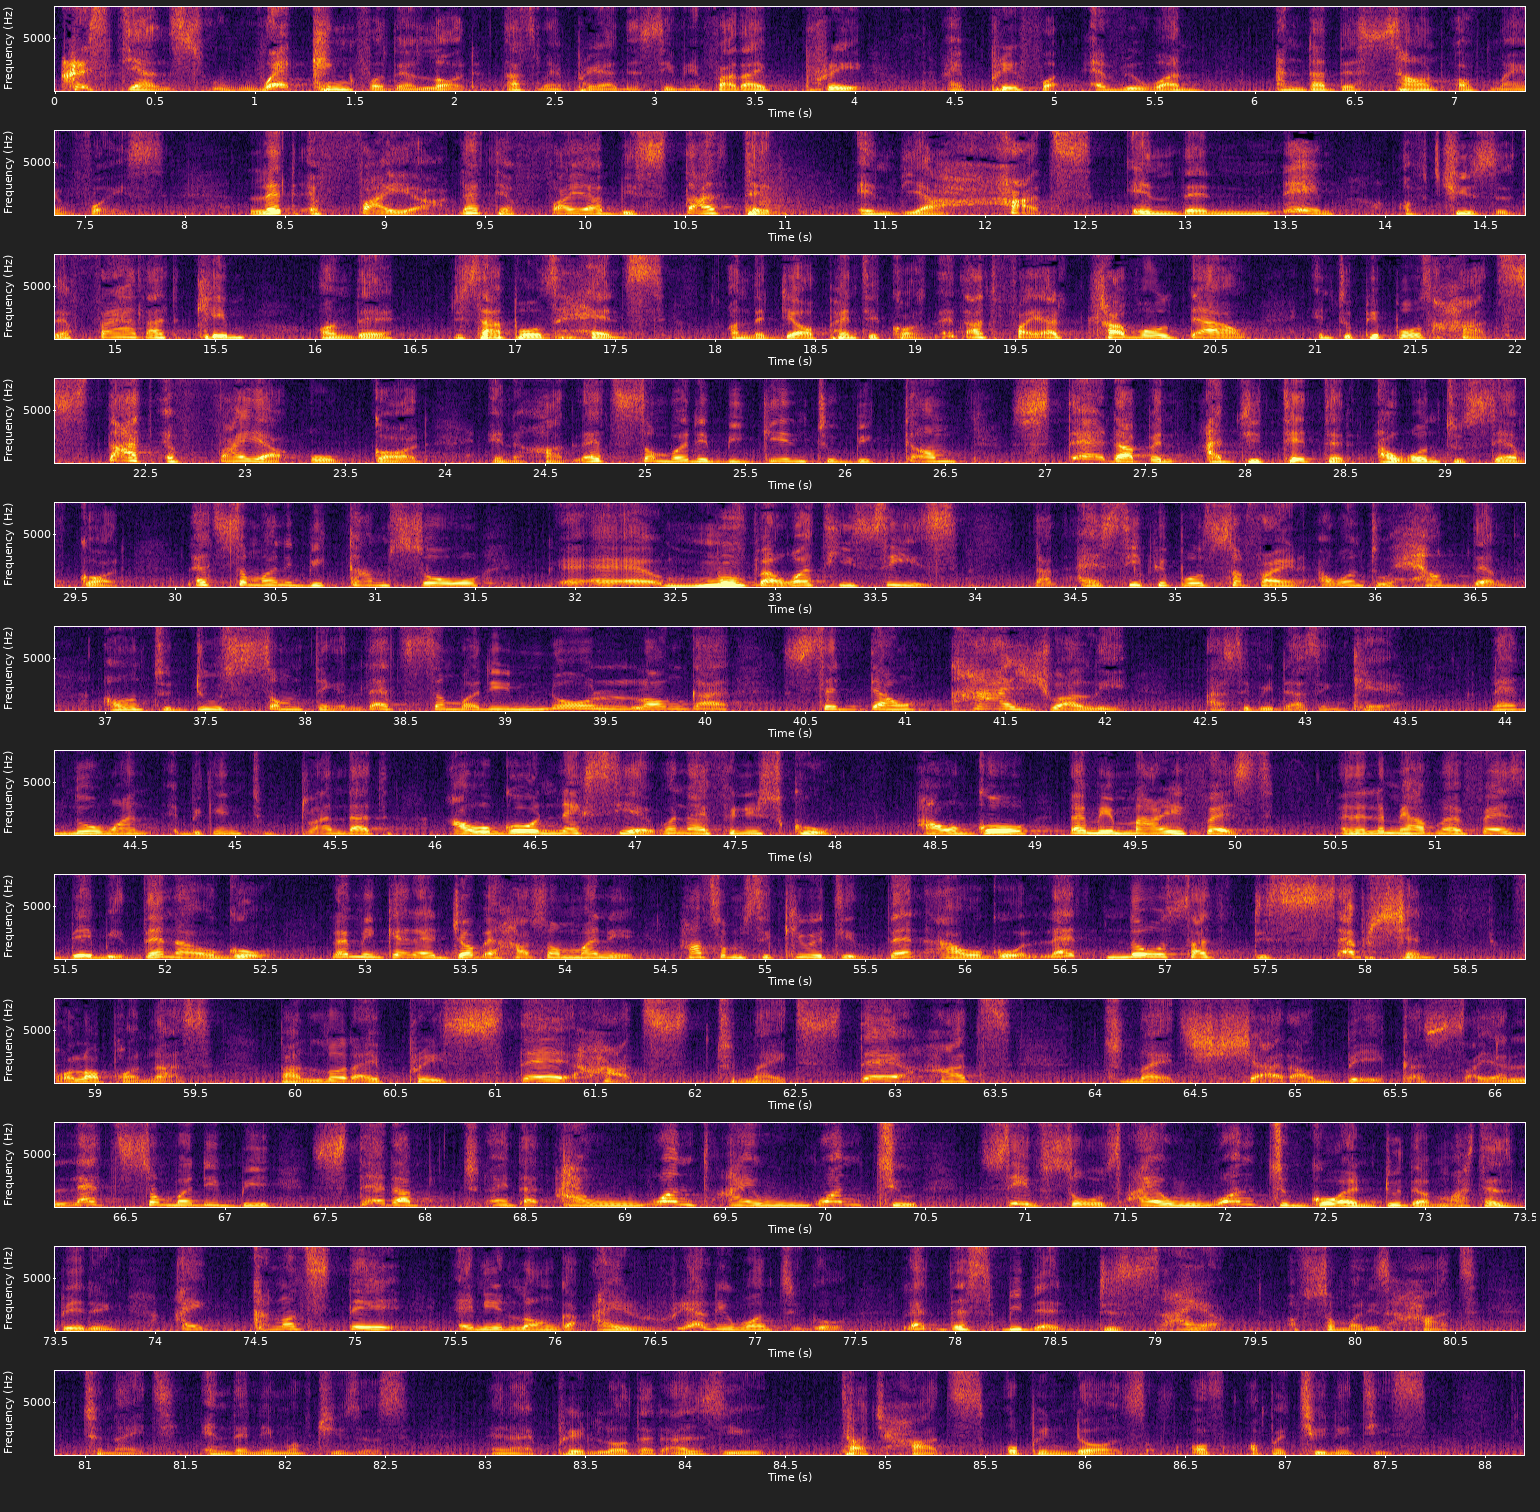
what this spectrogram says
Christians working for the Lord. That's my prayer this evening. Father, I pray. I pray for everyone under the sound of my voice. Let a fire, let a fire be started in their hearts in the name of Jesus. The fire that came on the disciples' heads on the day of Pentecost. Let that fire travel down into people's hearts. Start a fire, oh God, in heart. Let somebody begin to become stirred up and agitated. I want to serve God. Let somebody become so uh, moved by what he sees that I see people suffering. I want to help them. I want to do something. Let somebody no longer sit down casually as if he doesn't care. Let no one begin to plan that I will go next year when I finish school. I will go, let me marry first, and then let me have my first baby. Then I will go. Let me get a job and have some money, have some security. Then I will go. Let no such deception fall upon us. But Lord, I pray, stir hearts tonight. Stir hearts tonight. Shadabekasaya. Let somebody be stirred up tonight that I want, I want to save souls. I want to go and do the master's bidding. I cannot stay any longer. I really want to go. Let this be the desire of somebody's heart tonight in the name of Jesus. And I pray, Lord, that as you touch hearts, open doors of, of opportunities,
